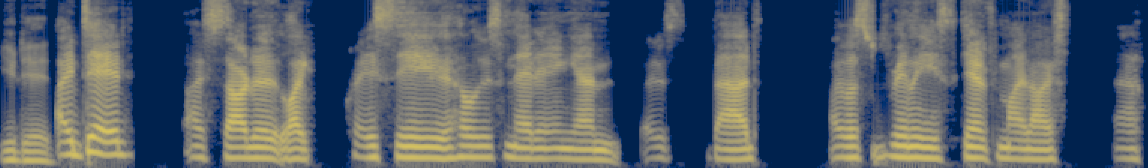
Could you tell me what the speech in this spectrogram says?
You did. I did. I started like crazy hallucinating and it was bad. I was really scared for my life at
